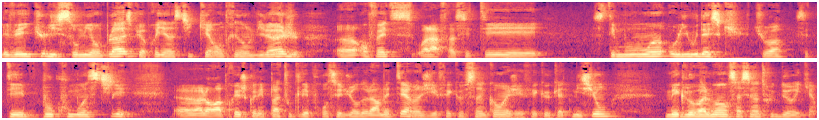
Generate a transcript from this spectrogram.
les véhicules ils se sont mis en place, puis après il y a un stick qui est rentré dans le village. en fait, voilà, enfin c'était c'était moins hollywoodesque, tu vois. C'était beaucoup moins stylé. Euh, alors après, je connais pas toutes les procédures de l'armée de terre, hein. j'y ai fait que 5 ans et j'ai fait que 4 missions, mais globalement, ça c'est un truc de ricain.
